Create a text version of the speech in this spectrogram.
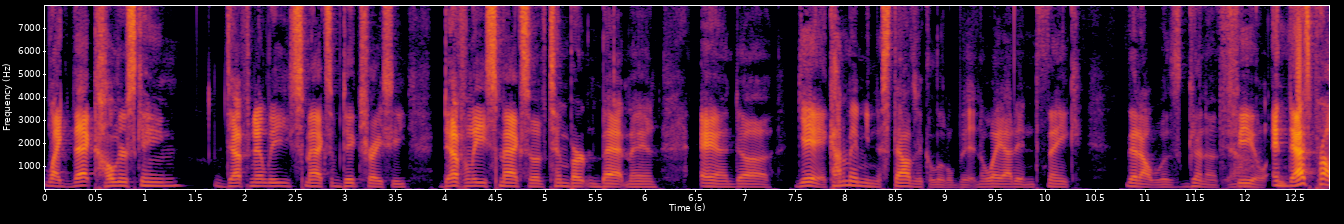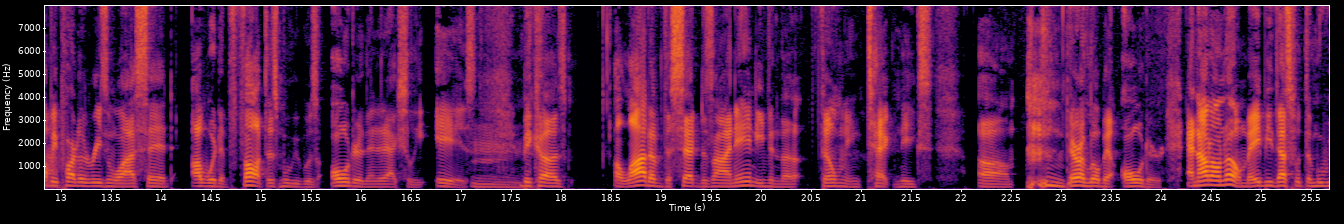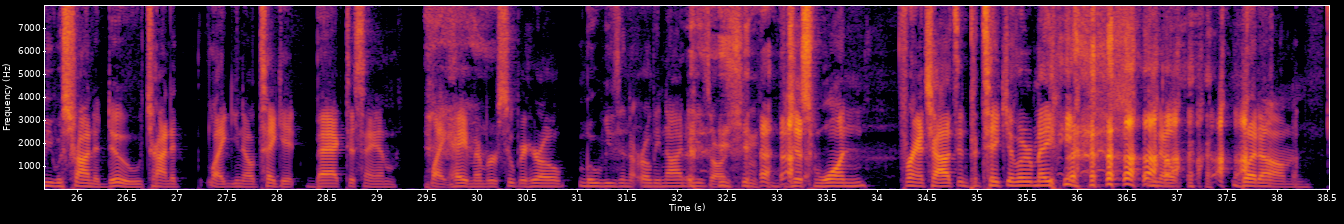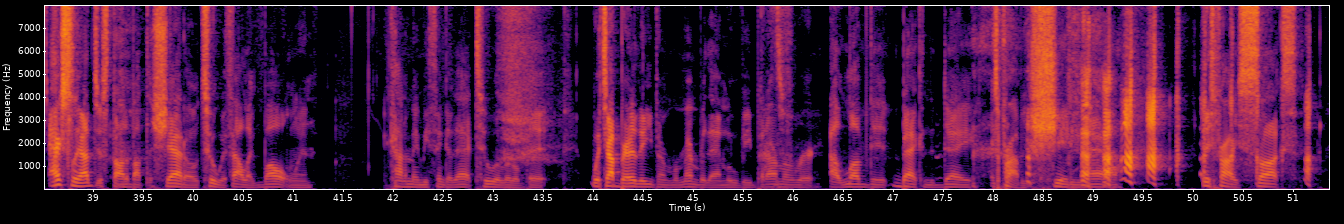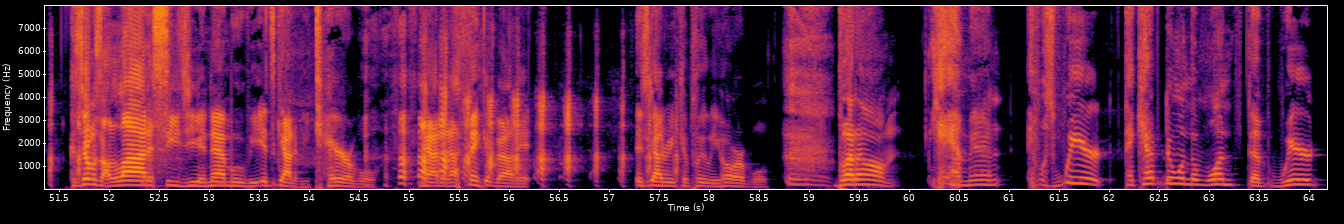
like that color scheme definitely smacks of Dick Tracy, definitely smacks of Tim Burton Batman. And uh, yeah, it kind of made me nostalgic a little bit in a way I didn't think that I was gonna feel. And that's probably part of the reason why I said I would have thought this movie was older than it actually is. Because a lot of the set design and even the filming techniques um, they're a little bit older. And I don't know, maybe that's what the movie was trying to do, trying to like, you know, take it back to saying like, hey, remember superhero movies in the early 90s or just one franchise in particular maybe, you know. But um actually I just thought about The Shadow too with Alec Baldwin. It kind of made me think of that too a little bit. Which I barely even remember that movie, but I remember I loved it back in the day. It's probably shitty now. It probably sucks. Because there was a lot of CG in that movie. It's got to be terrible. Now that I think about it, it's got to be completely horrible. But um, yeah, man, it was weird. They kept doing the one, the weird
